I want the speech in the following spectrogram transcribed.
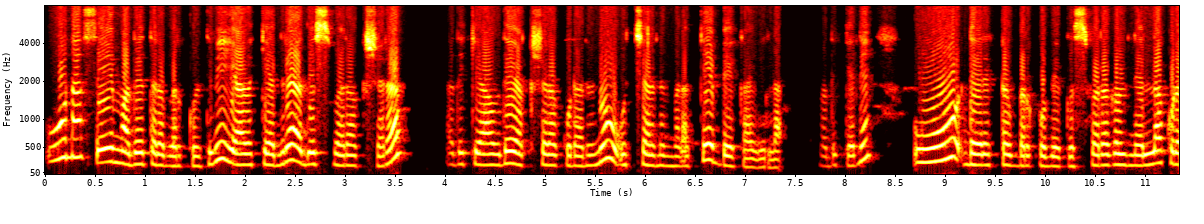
ಊನ ಸೇಮ್ ಅದೇ ತರ ಬರ್ಕೊಳ್ತೀವಿ. ಯಾಕೆ ಅಂದ್ರೆ ಅದು ಸ್ವರಾಕ್ಷರ ಅದಕ್ಕೆ ಯಾವುದೇ ಅಕ್ಷರ ಕೂಡ ಉಚ್ಚಾರಣೆ ಮಾಡಕ್ಕೆ ಬೇಕಾಗಿಲ್ಲ. ಅದಕ್ಕೇನೆ ಊ ಡೈರೆಕ್ಟ್ ಆಗಿ ಬರ್ಕೋಬೇಕು. ಸ್ವರಗಳನ್ನೆಲ್ಲ ಕೂಡ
